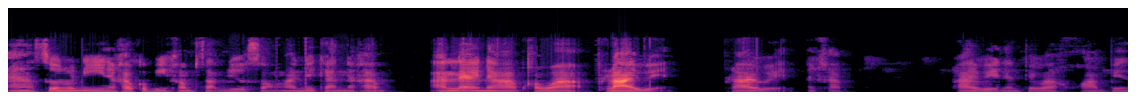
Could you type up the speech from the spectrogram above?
อ่าส่วนวันนี้นะครับก็มีคำศัพท์อยู่ 2 อันด้วยกันนะครับ อันแรกนะครับคำว่า private private นะครับ private นั้นแปลว่าความเป็น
